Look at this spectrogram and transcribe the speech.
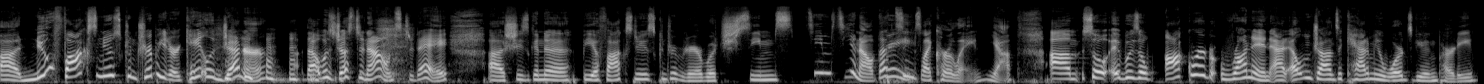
uh, new Fox News contributor, Caitlyn Jenner. that was just announced today. Uh, she's going to be a Fox News contributor, which seems seems you know that Great. seems like her lane. Yeah. Um, so it was an awkward run in at Elton John's Academy Awards viewing party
